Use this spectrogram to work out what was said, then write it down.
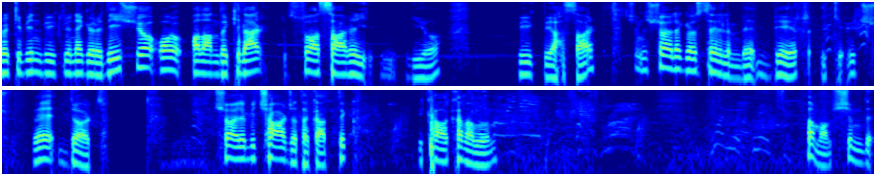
rakibin büyüklüğüne göre değişiyor. O alandakiler su hasarı yiyor. Büyük bir hasar. Şimdi şöyle gösterelim bir. 1, 2, 3 ve 4. Şöyle bir charge atak attık. Bir kalkan alalım. Tamam şimdi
